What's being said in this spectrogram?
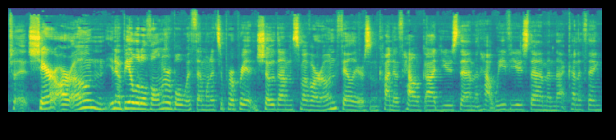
to share our own, you know, be a little vulnerable with them when it's appropriate and show them some of our own failures and kind of how God used them and how we've used them and that kind of thing.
